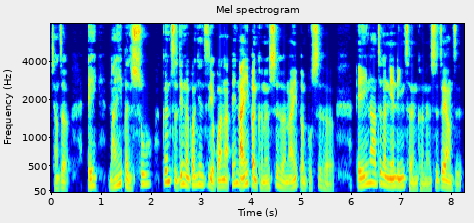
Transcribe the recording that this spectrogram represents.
想着，哎，哪一本书跟指定的关键字有关呢？哎，哪一本可能适合，哪一本不适合？哎，那这个年龄层可能是这样子，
